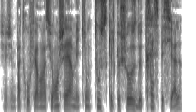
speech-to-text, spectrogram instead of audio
j'aime pas trop faire dans la surenchère, mais qui ont tous quelque chose de très spécial.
